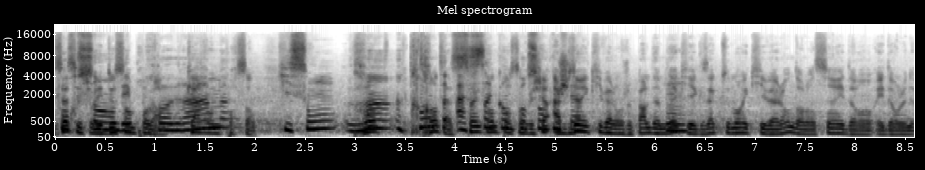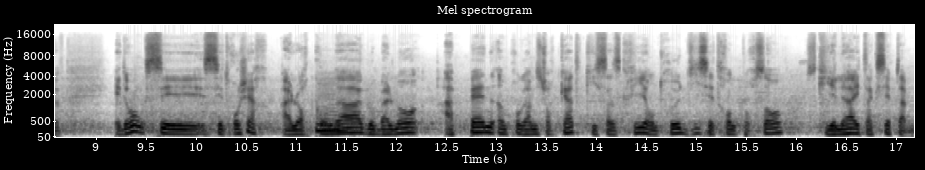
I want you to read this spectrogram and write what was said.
Ça, c'est sur les 200 programmes. 40%. Qui sont 20, 30, à 50%, plus cher. À bien équivalent. Je parle d'un bien mm. qui est exactement équivalent dans l'ancien et dans, et dans le neuf. Et donc, c'est trop cher. Alors qu'on mm. a globalement à peine un programme sur quatre qui s'inscrit entre 10 et 30% ce qui est là est acceptable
